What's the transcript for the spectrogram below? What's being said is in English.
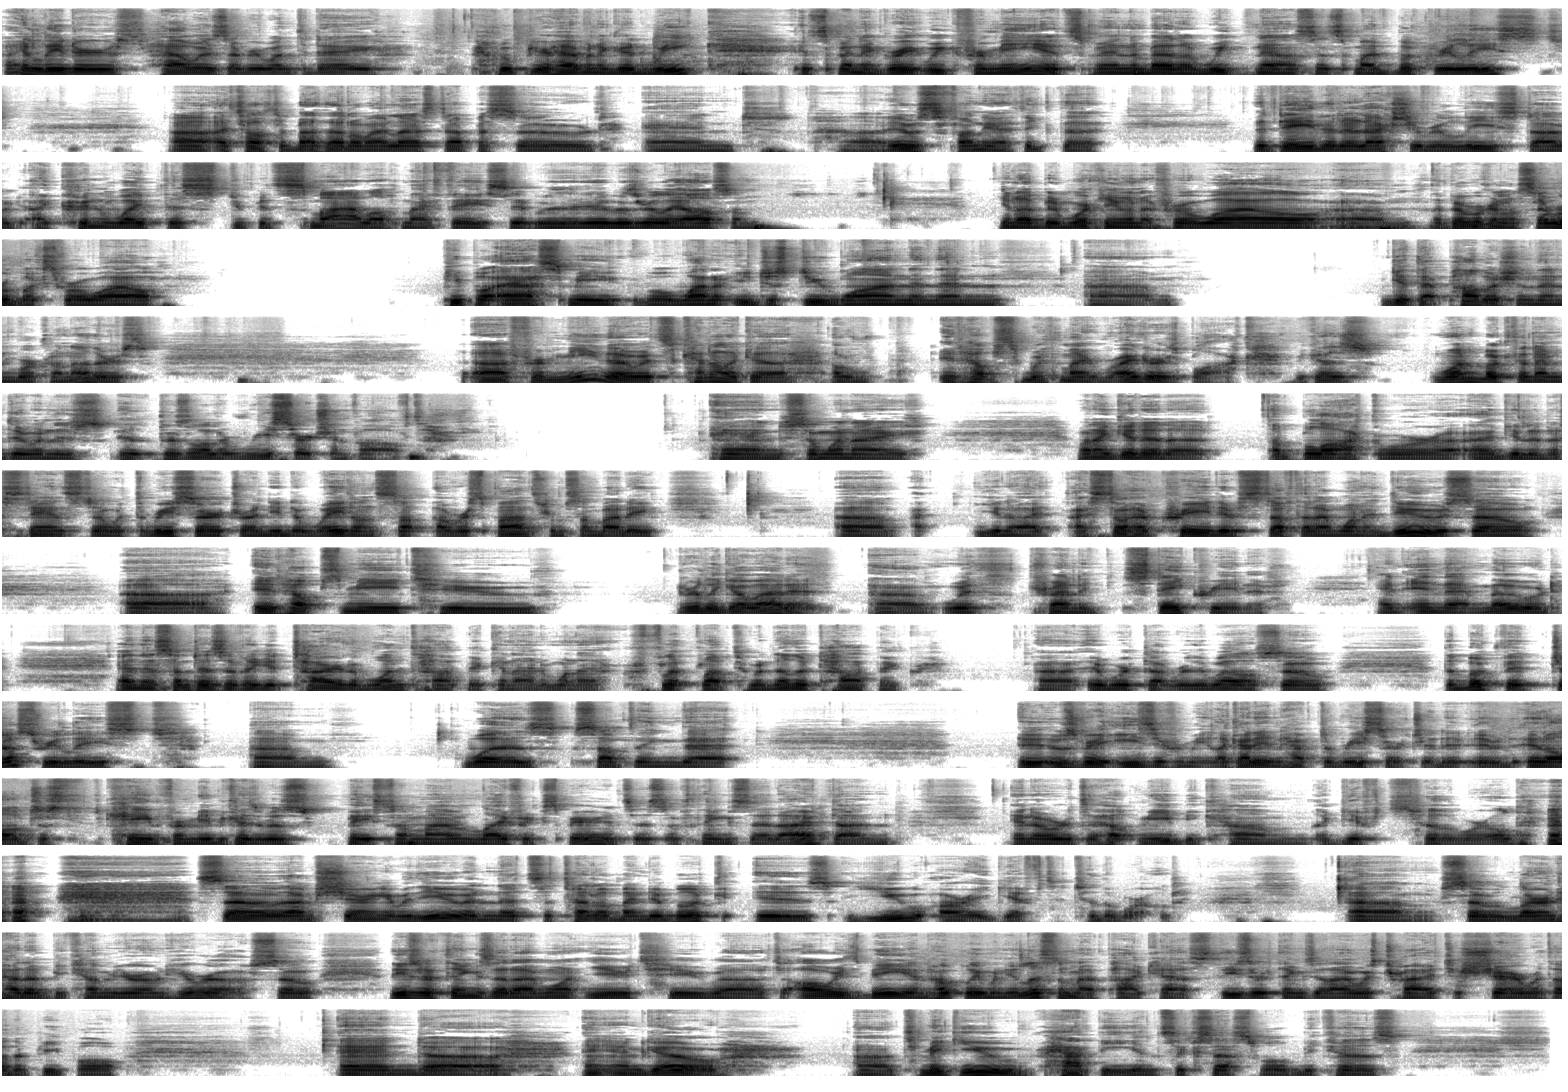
Hi, leaders. How is everyone today? Hope you're having a good week. It's been a great week for me. It's been about a week now since my book released. Uh, I talked about that on my last episode, and uh, it was funny. I think the the day that it actually released, I, I couldn't wipe this stupid smile off my face. It was it was really awesome. You know, I've been working on it for a while. Um, I've been working on several books for a while. People ask me, "Well, why don't you just do one and then um, get that published and then work on others?" Uh, for me, though, it's kind of like a, a it helps with my writer's block because one book that I'm doing is there's a lot of research involved, and so when I when I get at a a block or I get at a standstill with the research, or I need to wait on a response from somebody, um, you know, I, I, still have creative stuff that I want to do, so uh, it helps me to really go at it uh, with trying to stay creative and in that mode. And then sometimes if I get tired of one topic and I want to flip flop to another topic, uh, it worked out really well. So the book that just released um, was something that it was very easy for me. Like I didn't have to research it. It, it. it, all just came from me because it was based on my own life experiences of things that I've done in order to help me become a gift to the world. so I'm sharing it with you. And that's the title of my new book is You Are a Gift to the World. Um, so learn how to become your own hero. So these are things that I want you to uh, to always be, and hopefully, when you listen to my podcast, these are things that I always try to share with other people, and uh, and, and go uh, to make you happy and successful. Because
